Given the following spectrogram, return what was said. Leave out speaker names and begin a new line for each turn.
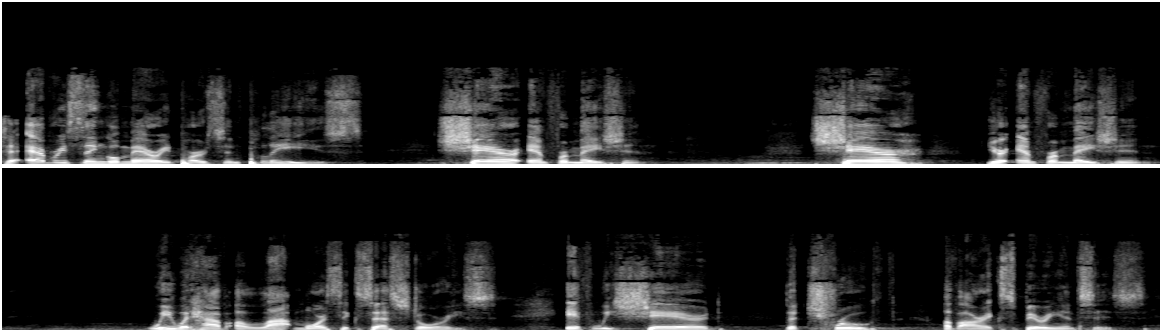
to every single married person, please share information. Share your information. We would have a lot more success stories if we shared the truth of our experiences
